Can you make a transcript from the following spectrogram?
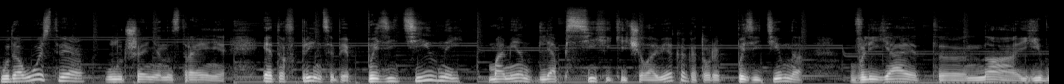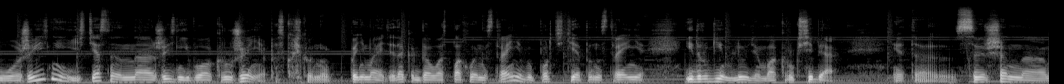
удовольствия, улучшение настроения – это, в принципе, позитивный момент для психики человека, который позитивно влияет э, на его жизнь естественно, на жизнь его окружения, поскольку, ну, понимаете, да, когда у вас плохое настроение, вы портите это настроение и другим людям вокруг себя. Это совершенно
